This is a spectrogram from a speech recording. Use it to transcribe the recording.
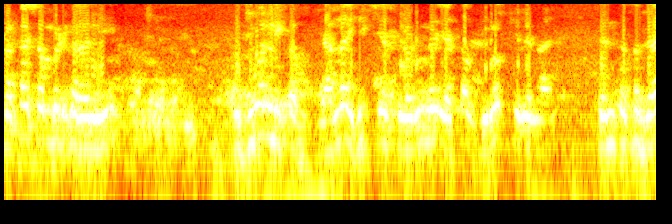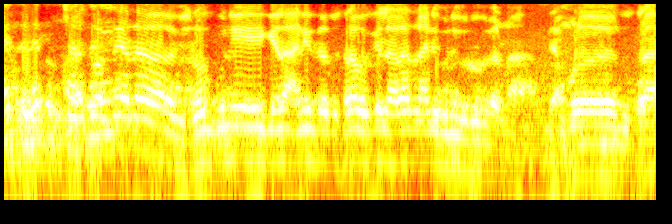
प्रकाश आंबेडकरांनी उज्ज्वल निकम यांना ही केस लढू नये याचा विरोध केलेला आहे त्यांनी तसं जाहीर केलंय पण शासनाने विरोध कुणी केला आणि दुसरा वकील आला तर आणि कुणी विरोध करणार? त्यामुळं दुसरा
